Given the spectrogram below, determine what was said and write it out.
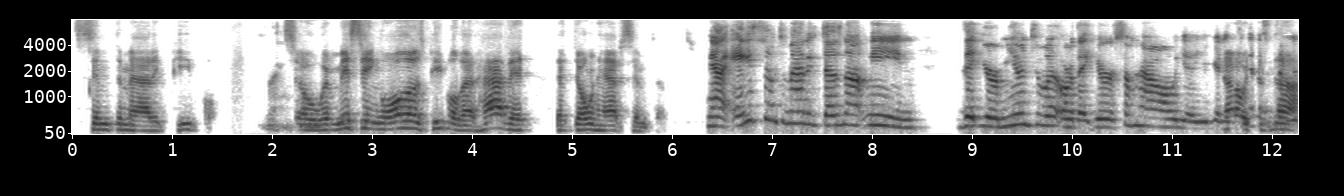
symptomatic people right. so we're missing all those people that have it that don't have symptoms now asymptomatic does not mean that you're immune to it or that you're somehow you know, you're going no, it does not.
